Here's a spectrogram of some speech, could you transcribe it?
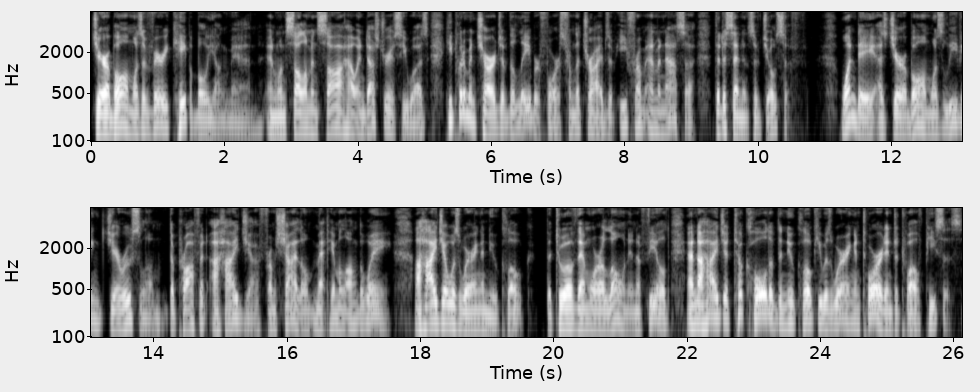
Jeroboam was a very capable young man, and when Solomon saw how industrious he was, he put him in charge of the labor force from the tribes of Ephraim and Manasseh, the descendants of Joseph. One day, as Jeroboam was leaving Jerusalem, the prophet Ahijah from Shiloh met him along the way. Ahijah was wearing a new cloak. The two of them were alone in a field, and Ahijah took hold of the new cloak he was wearing and tore it into twelve pieces.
